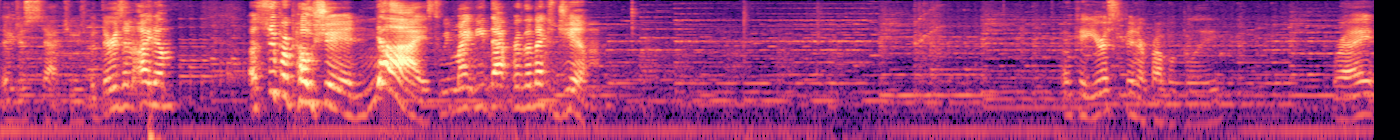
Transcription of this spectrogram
they're just statues. But there is an item. A super potion! Nice! We might need that for the next gym. Okay, you're a spinner probably. Right?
